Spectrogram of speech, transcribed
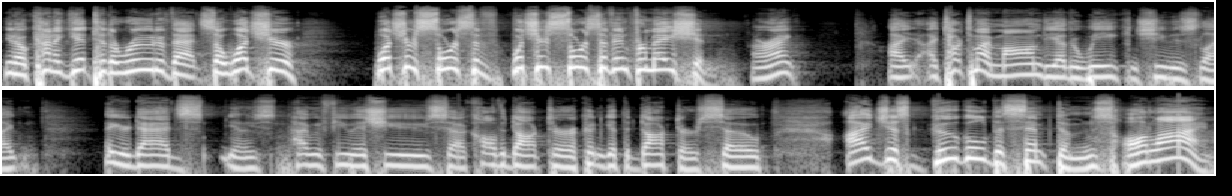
you know, kind of get to the root of that. So what's your what's your source of what's your source of information? All right? I, I talked to my mom the other week and she was like, Hey, your dad's, you know, he's having a few issues. Uh, call the doctor. I couldn't get the doctor. So I just Googled the symptoms online,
